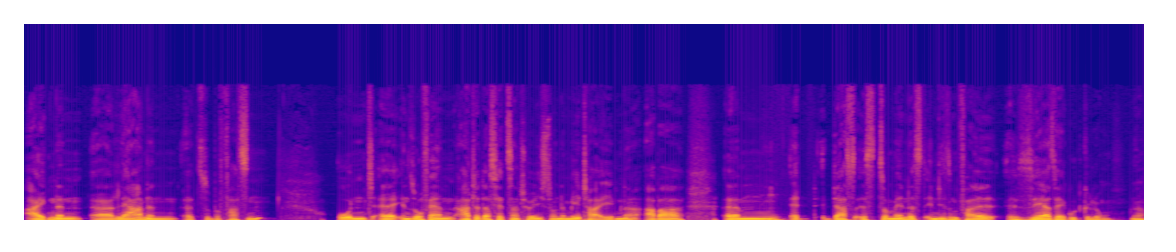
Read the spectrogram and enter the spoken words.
eigenen äh, Lernen äh, zu befassen. Und äh, insofern hatte das jetzt natürlich so eine Metaebene, aber ähm, mhm. Äh, das ist zumindest in diesem Fall sehr, sehr gut gelungen. Ne?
